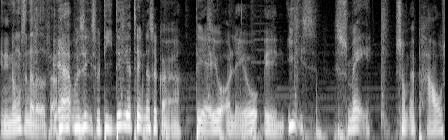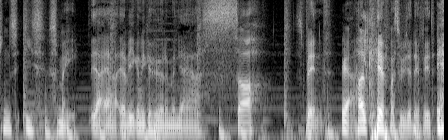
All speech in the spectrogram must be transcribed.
end I nogensinde har været før. Ja, præcis, fordi det vi har tænkt os at gøre, det er jo at lave en is smag, som er pausens is smag. Jeg, er, jeg ved ikke, om I kan høre det, men jeg er så spændt. Ja. Hold kæft, hvor synes jeg, det er fedt. Ja,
